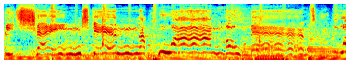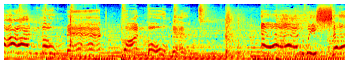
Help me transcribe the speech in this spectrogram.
be changed in one moment, one moment, one moment, and we shall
